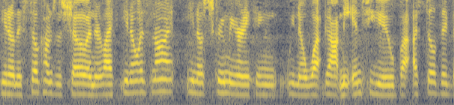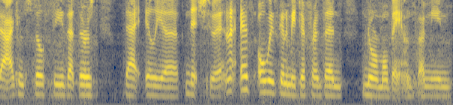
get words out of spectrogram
You know, they still come to the show and they're like, you know, it's not, you know, screaming or anything, you know, what got me into you, but I still dig that. I can still see that there's that Ilia niche to it. And it's always going to be different than normal bands. I mean,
